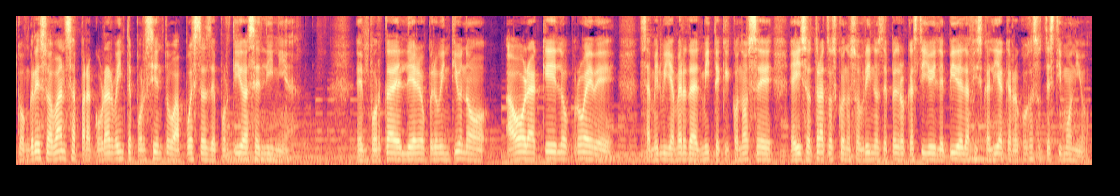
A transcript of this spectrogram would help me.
Congreso avanza para cobrar 20% apuestas deportivas en línea. En portada del diario Perú 21, ahora que lo pruebe, Samir Villaverde admite que conoce e hizo tratos con los sobrinos de Pedro Castillo y le pide a la fiscalía que recoja su testimonio.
